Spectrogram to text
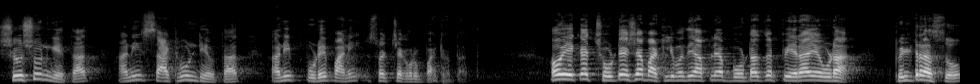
शोषून घेतात आणि साठवून ठेवतात आणि पुढे पाणी स्वच्छ करून पाठवतात. अहो एका छोट्याशा बाटलीमध्ये आपल्या बोटाचा पेरा एवढा फिल्टर असतो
